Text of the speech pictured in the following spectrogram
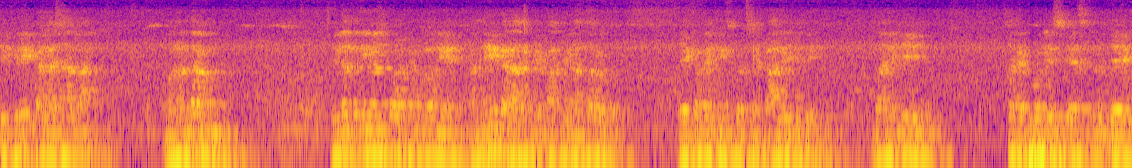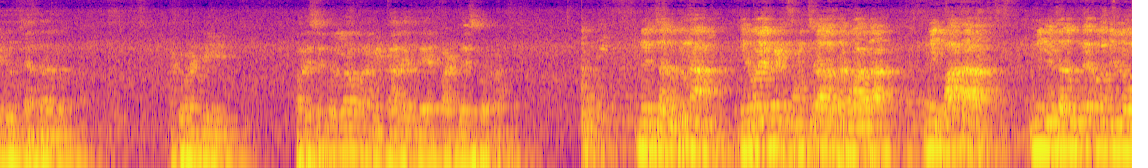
డిగ్రీ కళాశాల మనందరం విల్లతు నియోజకవర్గంలోని అనేక రాజకీయ పార్టీలు అందరూ ఏకమై తీసుకొచ్చిన కాలేజ్ ఇది. దానికి సరే పోలీస్ కేసులు జైలు చందాలు అటువంటి పరిస్థితుల్లో మనం ఈ కాలేజీని ఏర్పాటు చేసుకోవడం మీరు చదువుకున్న ఇరవై ఒకటి సంవత్సరాల తర్వాత మీ పాత మీరు చదువుకునే రోజుల్లో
